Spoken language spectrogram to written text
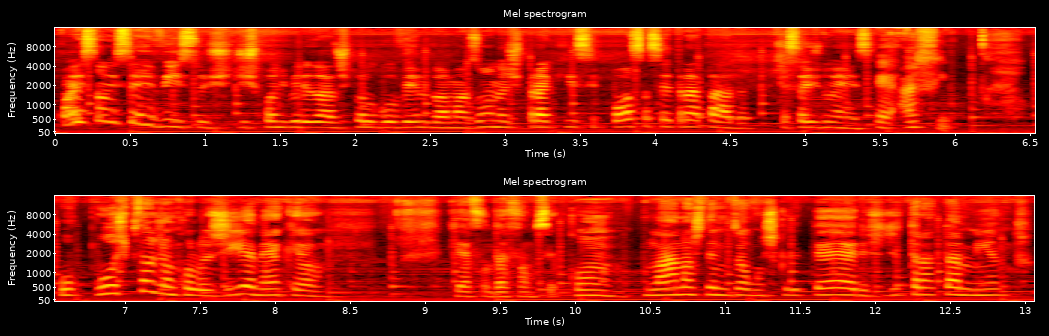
Quais são os serviços disponibilizados pelo governo do Amazonas para que se possa ser tratada essas doenças? É, assim, o, o Hospital de Oncologia, né, que é, que é a Fundação SECOM, lá nós temos alguns critérios de tratamento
